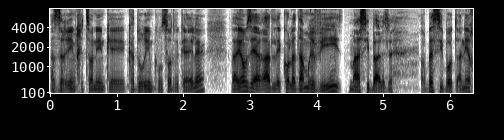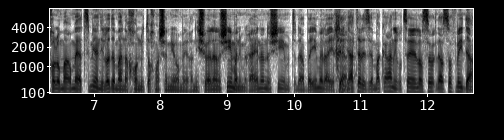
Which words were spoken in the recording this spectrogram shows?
עזרים חיצוניים ככדורים, כמוסות וכאלה, והיום זה ירד לכל אדם רביעי. מה הסיבה לזה? הרבה סיבות. אני יכול לומר מעצמי, אני לא יודע מה נכון מתוך מה שאני אומר. אני שואל אנשים, אני מראיין אנשים, אתה יודע, באים אליי, איך כן. הגעת לזה, מה קרה? אני רוצה לאסוף, לאסוף מידע.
